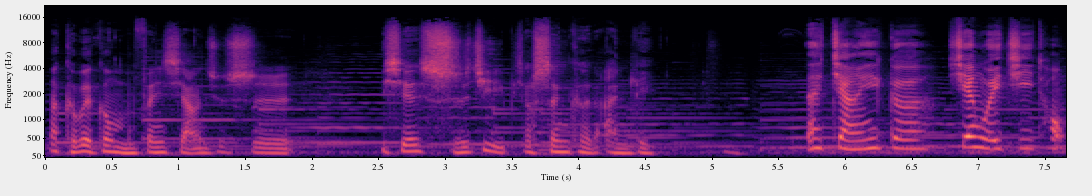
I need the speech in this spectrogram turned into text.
那可不可以跟我们分享，就是一些实际比较深刻的案例？来讲一个纤维肌痛。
